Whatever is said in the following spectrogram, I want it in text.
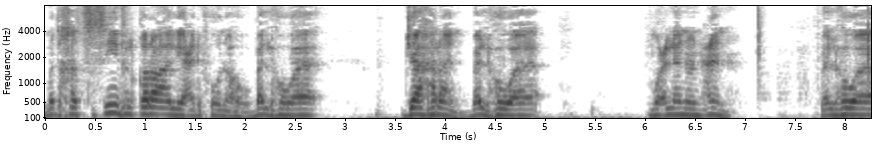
متخصصين في القراءة ليعرفونه بل هو جهرا بل هو معلن عنه بل هو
